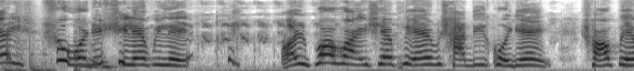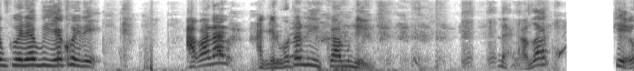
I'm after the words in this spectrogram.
এই সুবর্ণের ছিলে পিলে অল্প বয়সে প্রেম শাদি করে সব প্রেম করে বিয়ে করে। আবার আর আগের মতো ইনকাম নেই। দেখা যাক, কেউ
